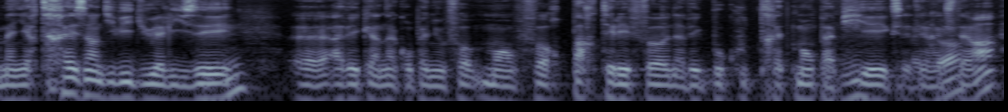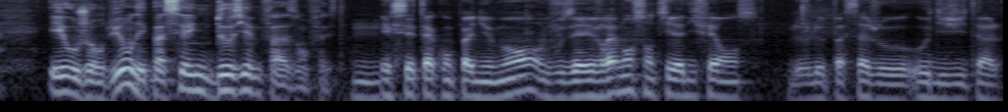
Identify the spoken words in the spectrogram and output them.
manière très individualisée. Mhm. Euh, avec un accompagnement fort par téléphone, avec beaucoup de traitements papier, etc., mmh, etc. Et aujourd'hui, on est passé à une deuxième phase, en fait. Mmh. Et cet accompagnement, vous avez vraiment senti la différence, le, passage au, digital?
